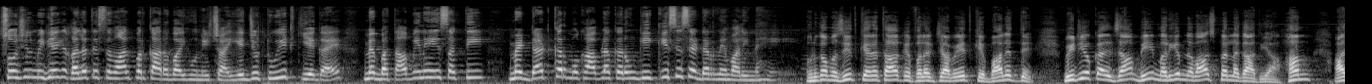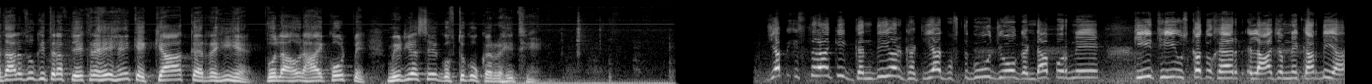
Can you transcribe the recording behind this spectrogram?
सोशल मीडिया के गलत इस्तेमाल पर कार्रवाई होनी चाहिए। जो ट्वीट किए गए मैं बता भी नहीं सकती। मैं डट कर मुकाबला करूँगी किसी से डरने वाली नहीं। उनका मजीद कहना था कि फलक जावेद के वालिद ने वीडियो का इल्ज़ाम भी मरियम नवाज़ पर लगा दिया। हम अदालतों की तरफ़ देख रहे हैं कि क्या कर रही हैं। वो लाहौर हाई कोर्ट में मीडिया से गुफ्तगु कर रही थी। जब इस तरह की गंदी और घटिया गुफ्तगु जो गंडापुर ने की थी उसका तो खैर इलाज हमने कर दिया।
